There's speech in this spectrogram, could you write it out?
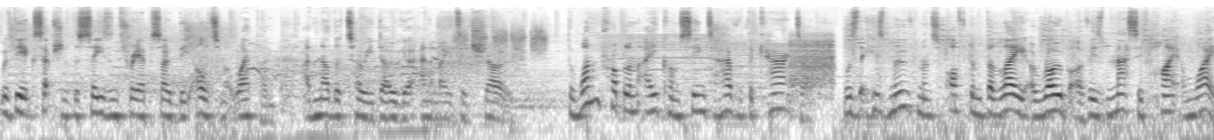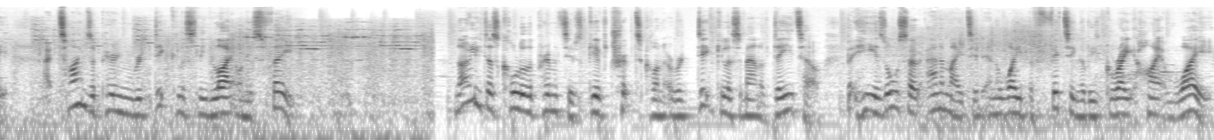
with the exception of the season 3 episode The Ultimate Weapon, another Toei Doga animated show. The one problem AKOM seemed to have with the character was that his movements often belay a robot of his massive height and weight, at times appearing ridiculously light on his feet. Not only does Call of the Primitives give Trypticon a ridiculous amount of detail, but he is also animated in a way befitting of his great height and weight.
